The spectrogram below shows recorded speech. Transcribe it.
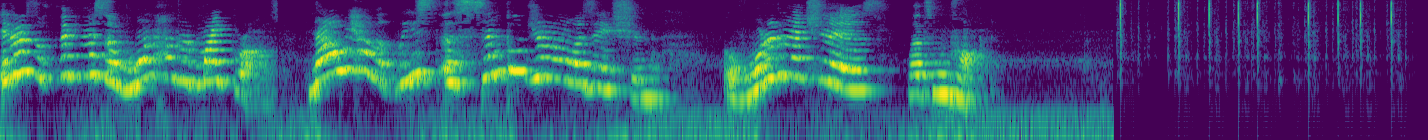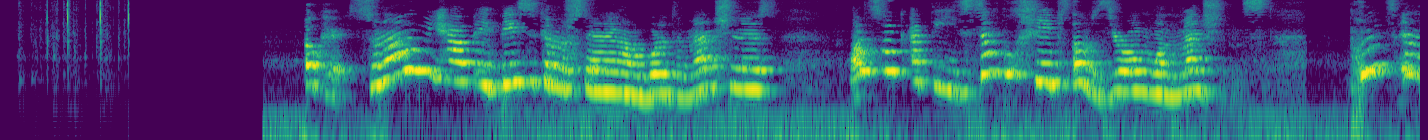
It has a thickness of 100 microns. Now we have at least a simple generalization of what a dimension is. Let's move on. So now that we have a basic understanding on what a dimension is, let's look at the simple shapes of 0 and 1 dimensions. Points and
